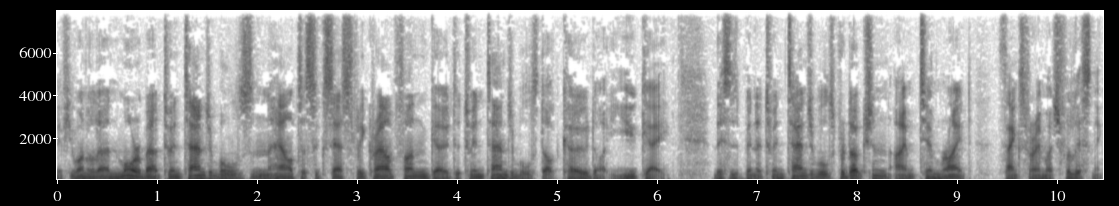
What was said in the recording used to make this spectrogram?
If you want to learn more about Twintangibles and how to successfully crowdfund, go to twintangibles.co.uk. This has been a Twintangibles production. I'm Tim Wright. Thanks very much for listening.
